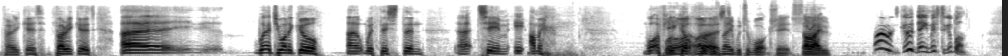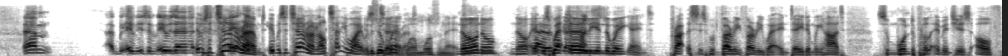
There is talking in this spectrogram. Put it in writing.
Very good. Very good. Uh, where do you want to go uh, with this than uh, Tim? It, I mean, what have well, you got I, I wasn't able to watch it, so All right. Oh, it's good. You missed a good one. Um, it was a, it was a It was a turnaround. It, was a turnaround. I'll tell you why it it was, was a turnaround. wet one, wasn't it? No, no, no. It No, was wet was, uh, early practice. in the weekend. Practices were very, very wet indeed, and we had some wonderful images of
